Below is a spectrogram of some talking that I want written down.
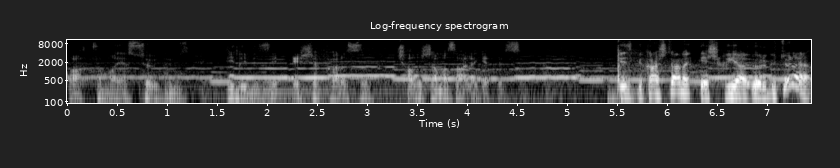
Fatıma'ya sövdünüz. Dilinizi eşek arası çalışamaz hale getirsin. Biz birkaç tane eşkıya örgütüne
